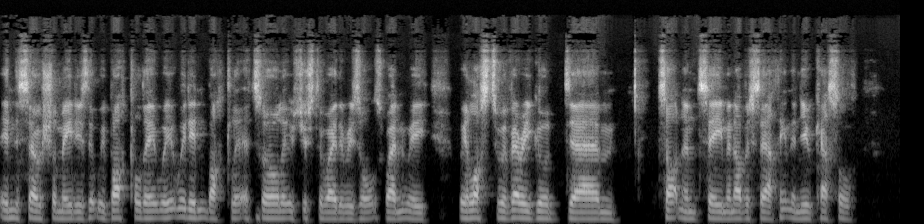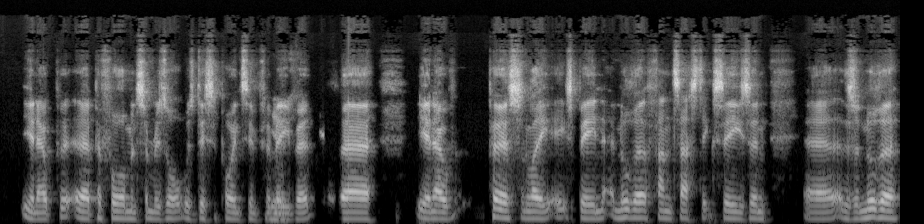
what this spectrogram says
in the social media is that we bottled it. We, we didn't bottle it at all. It was just the way the results went. We we lost to a very good um, Tottenham team, and obviously I think the Newcastle you know, p- uh, performance and result was disappointing for me. But uh, you know, personally, it's been another fantastic season. Uh, there's another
